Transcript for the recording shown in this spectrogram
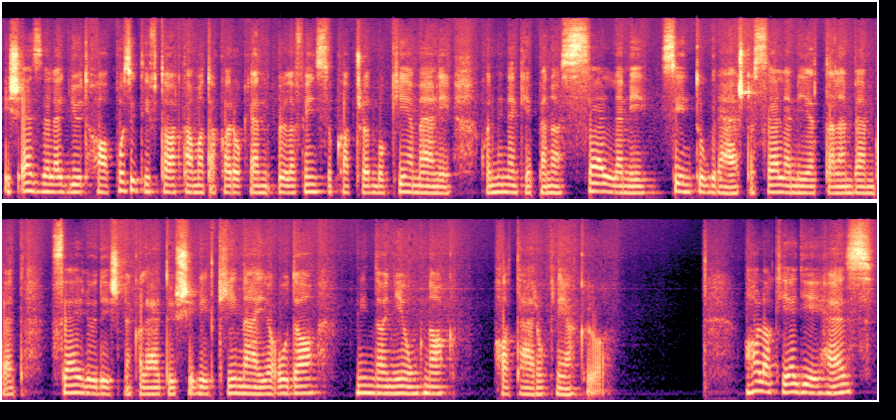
és ezzel együtt, ha pozitív tartalmat akarok ebből a fényszó kapcsolatból kiemelni, akkor mindenképpen a szellemi szintugrást, a szellemi értelemben vett fejlődésnek a lehetőségét kínálja oda mindannyiunknak határok nélkül. Halak jegyéhez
